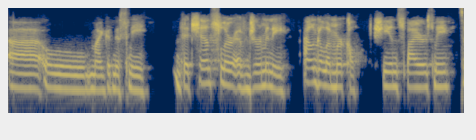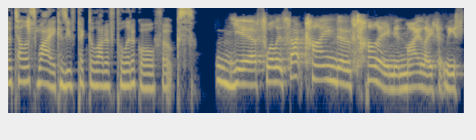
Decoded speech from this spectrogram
Uh, oh my goodness me. The Chancellor of Germany, Angela Merkel. She inspires me. So tell us why, because you've picked a lot of political folks. Yes, well, it's that kind of time in my life, at least.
